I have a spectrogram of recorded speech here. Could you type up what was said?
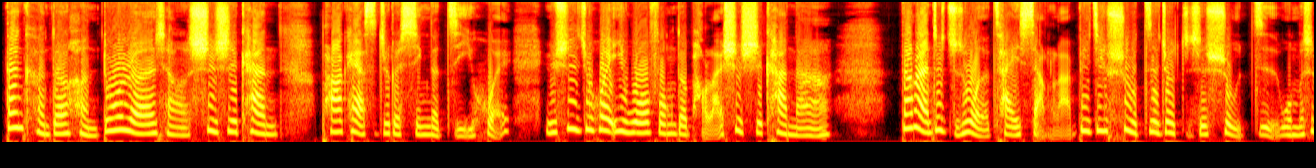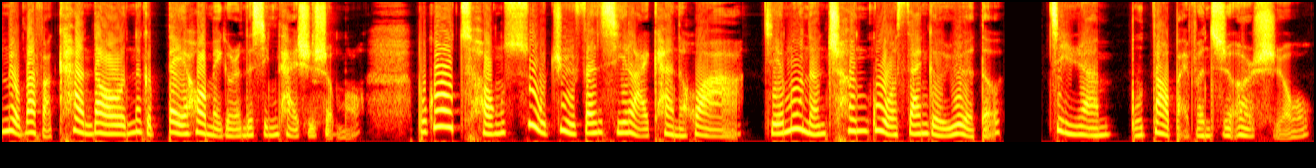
但可能很多人想试试看 Podcast 这个新的机会，于是就会一窝蜂的跑来试试看呐。当然，这只是我的猜想啦，毕竟数字就只是数字，我们是没有办法看到那个背后每个人的心态是什么。不过，从数据分析来看的话，节目能撑过三个月的，竟然不到百分之二十哦。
